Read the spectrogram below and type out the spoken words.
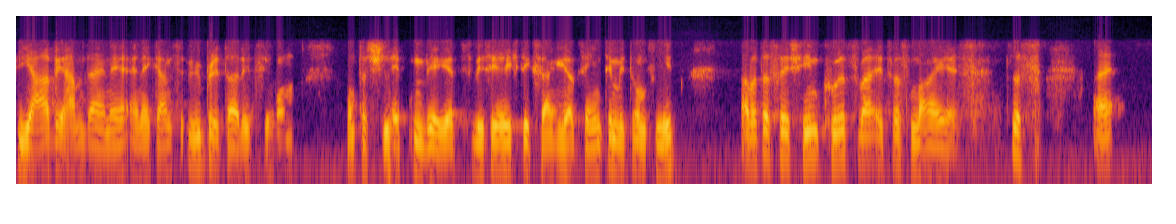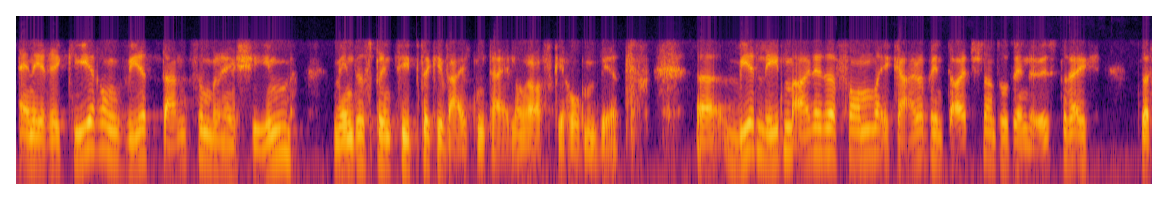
Ja, wir haben da eine, eine ganz üble Tradition und das schleppen wir jetzt, wie Sie richtig sagen, Jahrzehnte mit uns mit. Aber das Regime Kurz war etwas Neues. Das, äh, eine Regierung wird dann zum Regime, wenn das Prinzip der Gewaltenteilung aufgehoben wird. Äh, wir leben alle davon, egal ob in Deutschland oder in Österreich, dass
